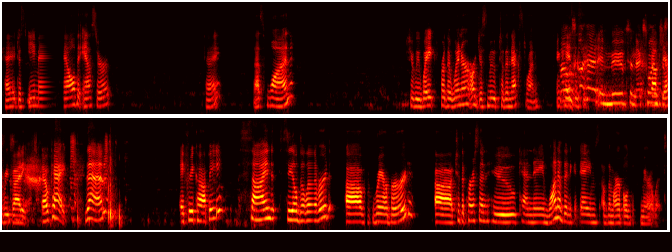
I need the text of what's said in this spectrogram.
Okay, just email the answer. Okay, that's one. Should we wait for the winner or just move to the next one? In well, case let's go ahead and move to the next one. Just, everybody. Yeah. Okay, then a free copy, signed, sealed, delivered of Rare Bird uh, to the person who can name one of the names of the marbled murrelet.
